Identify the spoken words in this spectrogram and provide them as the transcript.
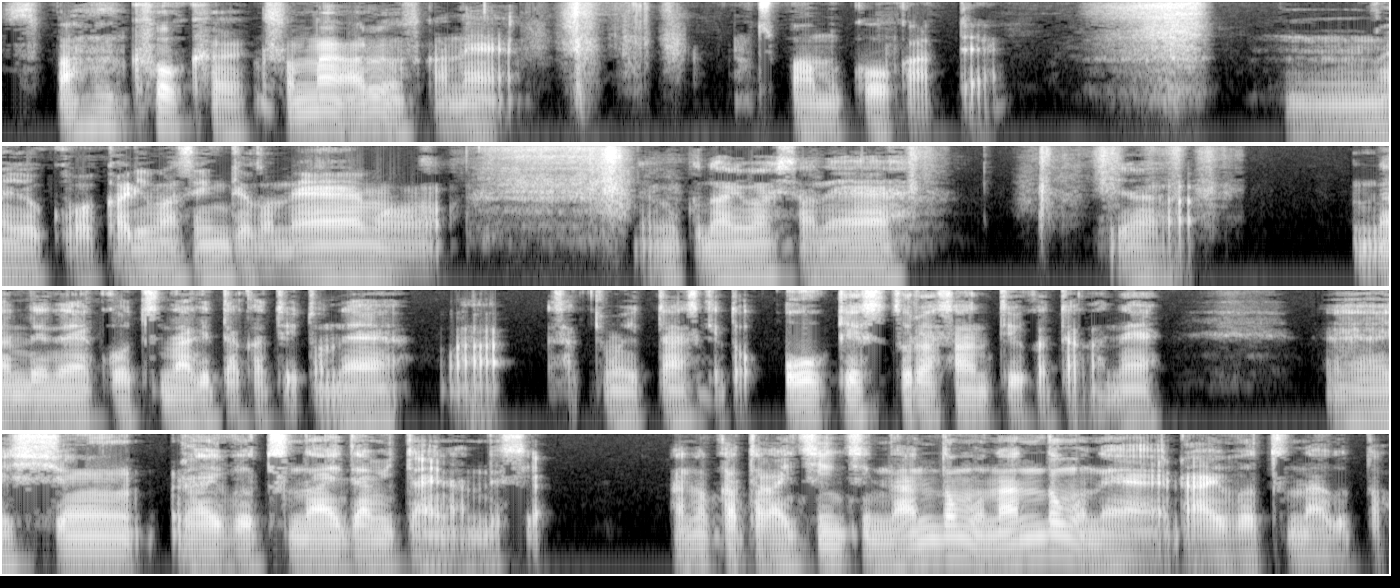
スパム効果、そんなのあるんですかね。スパム効果って。うーん、まあ、よくわかりませんけどね。もう、眠くなりましたね。じゃあ、なんでね、こう繋げたかというとね、まあ、さっきも言ったんですけど、オーケストラさんっていう方がね、えー、一瞬ライブを繋いだみたいなんですよ。あの方が一日に何度も何度もね、ライブを繋ぐと。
